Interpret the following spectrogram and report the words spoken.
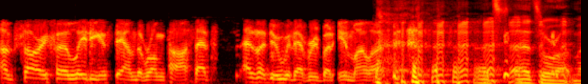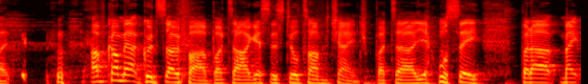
I'm sorry for leading us down the wrong path. That's as I do with everybody in my life. That's that's all right, mate. I've come out good so far, but uh, I guess there's still time to change. But uh, yeah, we'll see. But uh, mate,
